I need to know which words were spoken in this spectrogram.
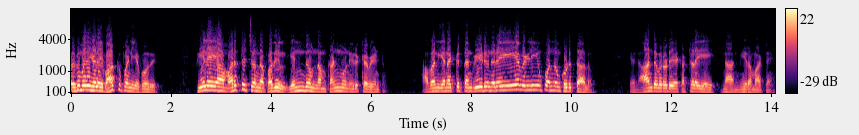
வெகுமதிகளை வாக்கு பண்ணிய போது பீலேயா மறுத்து சொன்ன பதில் என்றும் நம் கண்முன் இருக்க வேண்டும். அவன் எனக்கு தன் வீடு நிறைய வெள்ளியும் பொன்னும் கொடுத்தாலும் என் ஆண்டவருடைய கட்டளையை நான் மீற மாட்டேன்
